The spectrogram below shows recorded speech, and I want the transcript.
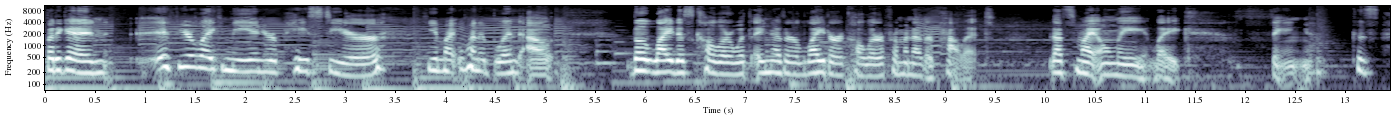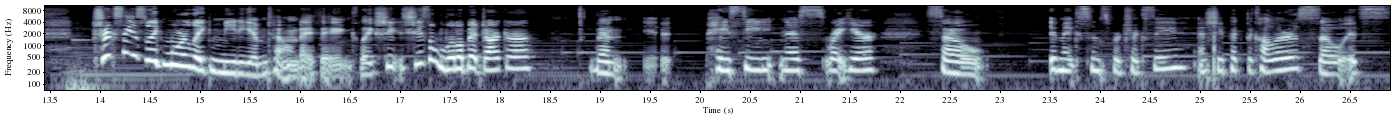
But again, if you're like me and you're pastier, you might want to blend out the lightest color with another lighter color from another palette. That's my only, like, thing. Because Trixie is like more like medium toned, I think. Like she she's a little bit darker than uh, pastiness right here. So it makes sense for Trixie and she picked the colors. So it's,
